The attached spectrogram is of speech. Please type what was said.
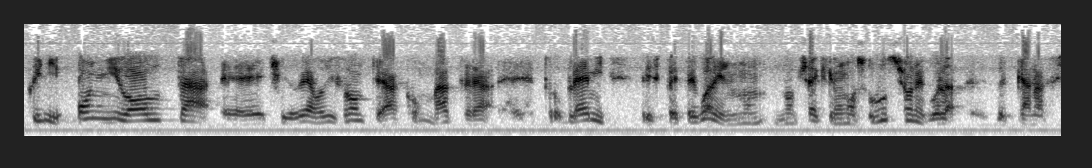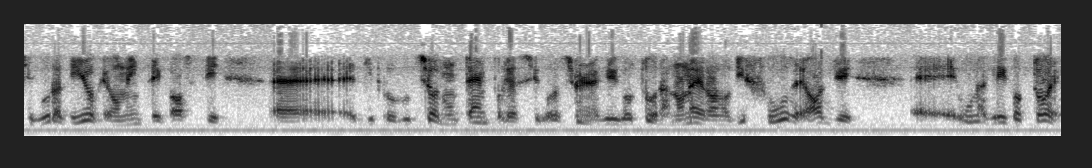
quindi ogni volta eh, ci troviamo di fronte a combattere eh, problemi rispetto ai quali non, non, c'è che una soluzione, quella del piano assicurativo che aumenta i costi eh, di produzione. Un tempo le assicurazioni in agricoltura non erano diffuse, oggi eh, un agricoltore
